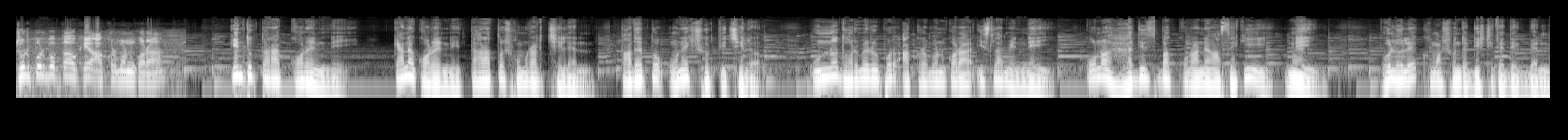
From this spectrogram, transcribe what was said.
জোরপূর্বক কাউকে আক্রমণ করা। কিন্তু তারা করেননি কেন করেননি তারা তো সম্রাট ছিলেন। তাদের তো অনেক শক্তি ছিল। অন্য ধর্মের উপর আক্রমণ করা ইসলামে নেই। কোনো হাদিস বা কোরআনে আছে কি? নেই। ভুল হলে ক্ষমা সুন্দর দৃষ্টিতে দেখবেন।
